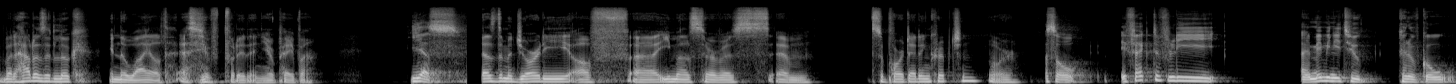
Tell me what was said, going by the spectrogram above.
But how does it look in the wild as you've put it in your paper? Yes. Does the majority of uh, email servers um, support that encryption or so effectively i maybe need to kind of go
